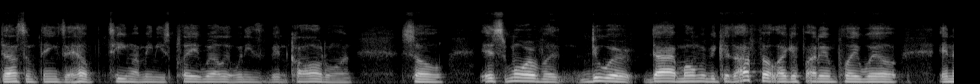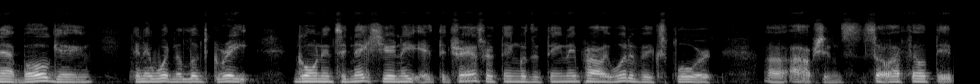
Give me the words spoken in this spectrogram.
done some things to help the team. I mean, he's played well when he's been called on. So it's more of a do or die moment because I felt like if I didn't play well in that bowl game, then it wouldn't have looked great going into next year. And they, if the transfer thing was the thing, they probably would have explored uh, options. So I felt that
